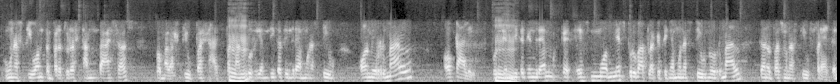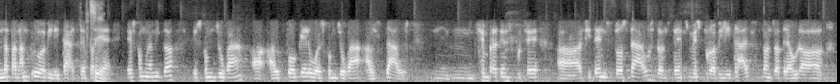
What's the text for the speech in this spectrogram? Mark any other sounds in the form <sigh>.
un estiu amb temperatures tan baixes com a l'estiu passat. Per tant, Mhm. podríem dir que tindrem un estiu o normal o càlid. Podríem Mhm. dir que tindrem que és molt més probable que tinguem un estiu normal que no pas un estiu fred. Hem de parlar en probabilitats, eh? Sí. perquè és com una mica és com jugar al pòquer o és com jugar als daus. Mm, sempre tens potser, uh, si tens dos daus, doncs tens més probabilitats doncs, de treure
